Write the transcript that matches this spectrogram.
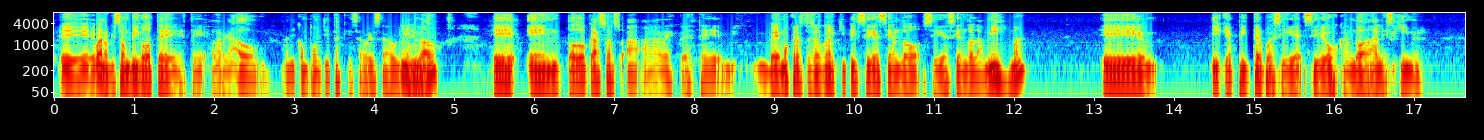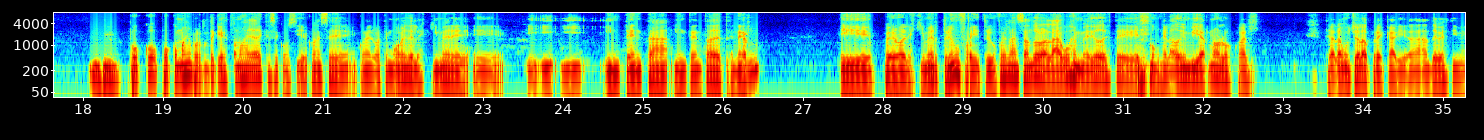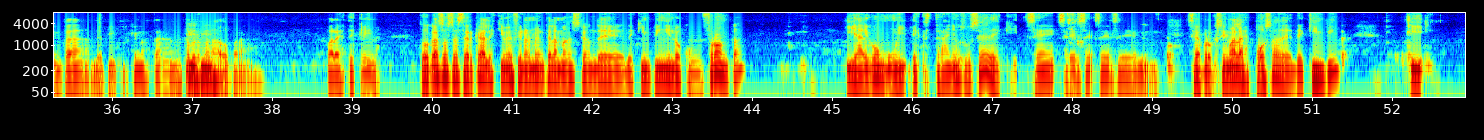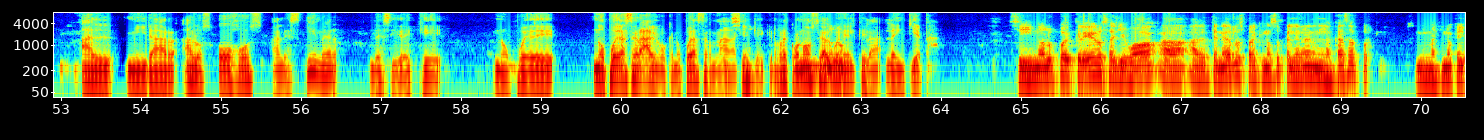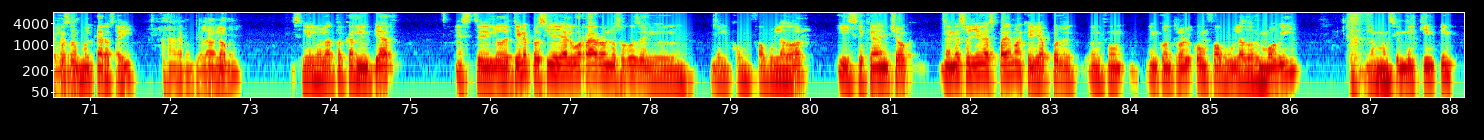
Eh, bueno, quizá un bigote este, alargado, allí con puntitas, quizá hubiese ayudado. Eh, en todo caso, a, la vez este, vemos que la situación con el Keeping sigue siendo, sigue siendo la misma. y que Peter pues sigue, sigue buscando al skimmer. poco, poco más importante que esto, más allá de que se consigue con ese, con el batimóvil del skimmer y, intenta, intenta detenerlo. Eh, pero el skimmer triunfa y triunfa lanzándolo al agua en medio de este congelado invierno, lo cual te habla mucho de la precariedad de vestimenta de Peter, que no está, preparado para, para este clima. En todo caso, se acerca al skimmer finalmente a la mansión de, de Kingpin y lo confronta. Y algo muy extraño sucede, que se, se, aproxima a la esposa de, de Kingpin y al mirar a los ojos al skimmer, decide que no puede, no puede hacer algo, que no puede hacer nada, que, reconoce algo en él que la, inquieta. Sí, no lo puede creer, o sea, llegó a, detenerlos para que no se pelearan en la casa, porque pues, me imagino que hay cosas muy caras ahí. Ajá, le rompió la vagina. Sí, lo va a tocar limpiar. Este, lo detiene, pero sí hay algo raro en los ojos del, del confabulador y se queda en shock. En eso llega Spider-Man, que ya por, encontró el confabulador móvil la mansión del Kingpin,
